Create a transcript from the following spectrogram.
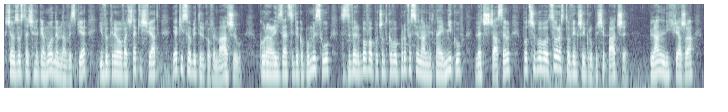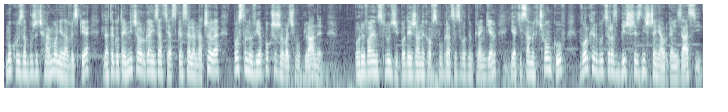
Chciał zostać hegemonem na wyspie i wykreować taki świat, jaki sobie tylko wymarzył. Ku realizacji tego pomysłu zwerbował początkowo profesjonalnych najemników, lecz z czasem potrzebował coraz to większej grupy siepaczy. Plan lichwiarza mógł zaburzyć harmonię na wyspie, dlatego tajemnicza organizacja z Kesselem na czele postanowiła pokrzyżować mu plany. Porywając ludzi podejrzanych o współpracę z Wodnym Kręgiem, jak i samych członków, Volker był coraz bliższy zniszczenia organizacji.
